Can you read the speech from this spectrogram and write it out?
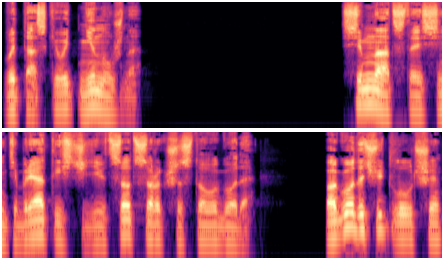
вытаскивать не нужно. 17 сентября 1946 года. Погода чуть лучше.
